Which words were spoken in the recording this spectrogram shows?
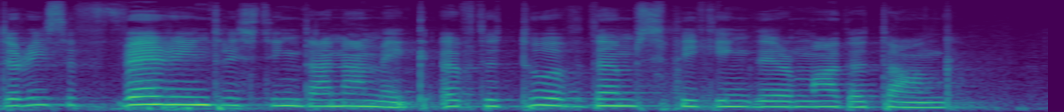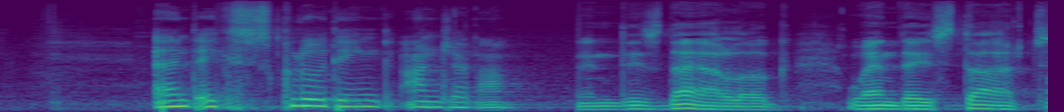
There is a very interesting dynamic of the two of them speaking their mother tongue and excluding Angela. In this dialogue, when they start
